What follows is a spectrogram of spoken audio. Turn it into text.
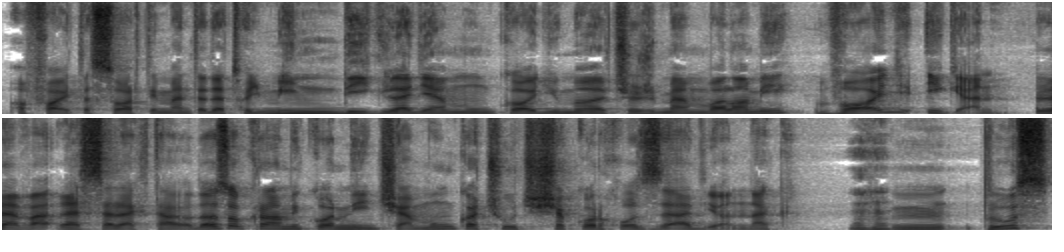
a fajta szortimentedet, hogy mindig legyen munka a gyümölcsösben valami, vagy igen, le, leszelektálod azokra, amikor nincsen munkacsúcs, és akkor hozzád jönnek. Uh-huh. Plusz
